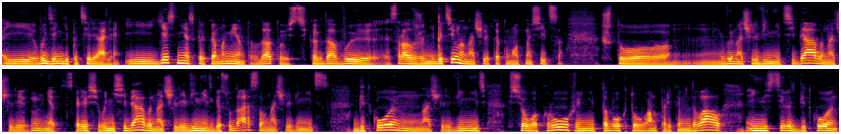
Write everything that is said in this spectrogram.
и вы деньги потеряли. И есть несколько моментов, да, то есть когда вы сразу же негативно начали к этому относиться, что вы начали винить себя, вы начали, ну, нет, скорее всего не себя, вы начали винить государство, начали винить биткоин, начали винить все вокруг, винить того, кто вам порекомендовал инвестировать в биткоин.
